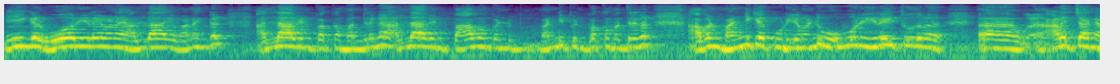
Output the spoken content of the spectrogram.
நீங்கள் ஓர் இறைவனை அல்லாஹ் வணங்கள் அல்லாவின் பக்கம் வந்துருங்கள் அல்லாவின் பாவம் பண்ணி மன்னிப்பின் பக்கம் வந்துருங்கள். அவன் மன்னிக்கக்கூடியவன் ஒவ்வொரு இறை தூதரை அழைச்சாங்க.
